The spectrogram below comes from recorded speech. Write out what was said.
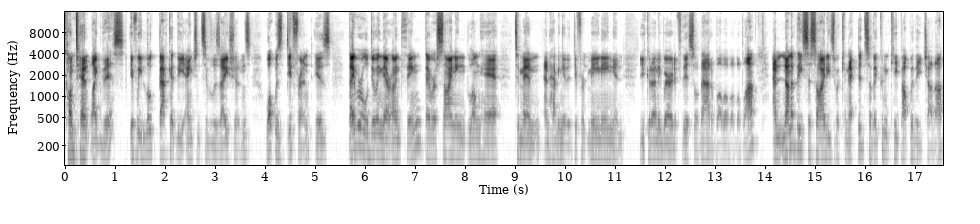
content like this. If we look back at the ancient civilizations, what was different is they were all doing their own thing. They were assigning long hair to men and having it a different meaning and you could only wear it if this or that or blah blah blah blah blah. And none of these societies were connected, so they couldn't keep up with each other.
